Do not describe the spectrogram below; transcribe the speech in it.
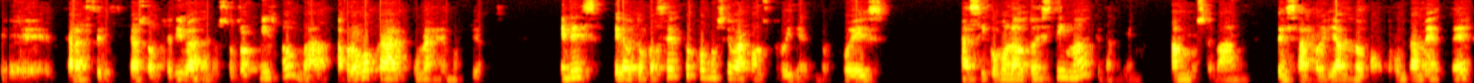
eh, características objetivas de nosotros mismos, va a provocar unas emociones. En el autoconcepto, ¿cómo se va construyendo? Pues así como la autoestima, que también ambos se van desarrollando conjuntamente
